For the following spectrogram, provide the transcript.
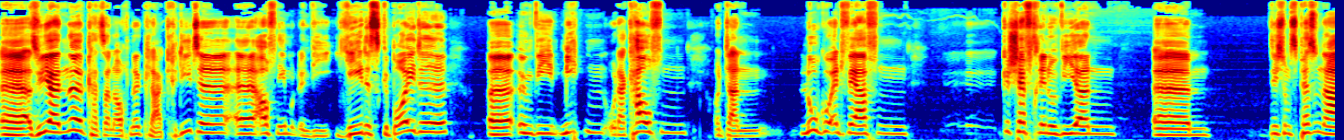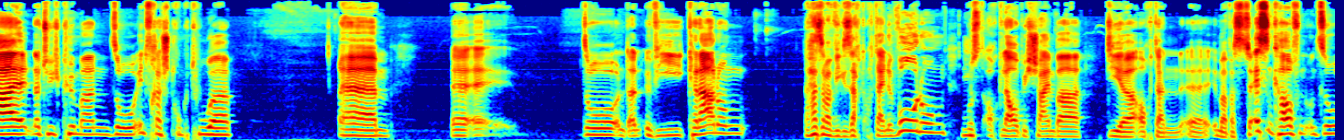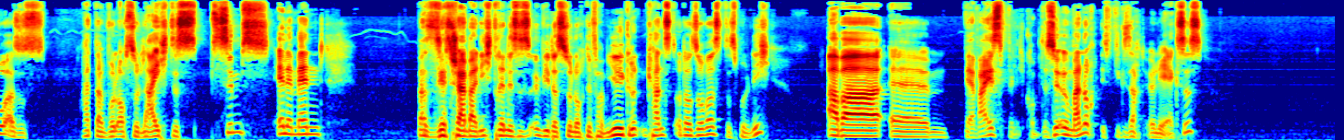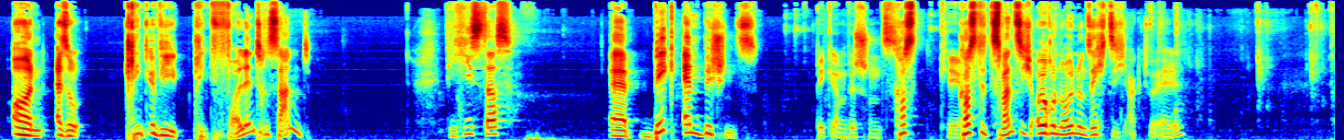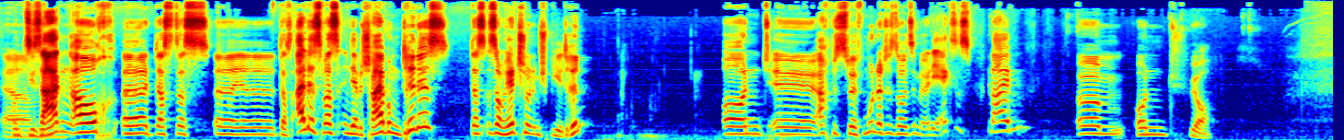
äh, also ja, ne, kannst dann auch, ne, klar, Kredite äh, aufnehmen und irgendwie jedes Gebäude äh, irgendwie mieten oder kaufen und dann Logo entwerfen, äh, Geschäft renovieren, ähm, dich ums Personal natürlich kümmern, so Infrastruktur, ähm, äh, äh, so und dann irgendwie, keine Ahnung, hast aber wie gesagt auch deine Wohnung, musst auch, glaube ich, scheinbar dir auch dann äh, immer was zu essen kaufen und so. Also es hat dann wohl auch so leichtes Sims-Element. Was jetzt scheinbar nicht drin ist, ist irgendwie, dass du noch eine Familie gründen kannst oder sowas. Das wohl nicht. Aber ähm, wer weiß, vielleicht kommt das ja irgendwann noch. Ist wie gesagt Early Access. Und also klingt irgendwie, klingt voll interessant. Wie hieß das? Äh, Big Ambitions. Big Ambitions. Kost, Okay. Kostet 20,69 Euro aktuell. Und Ähm, sie sagen auch, äh, dass das, äh, dass alles, was in der Beschreibung drin ist, das ist auch jetzt schon im Spiel drin. Und äh, 8 bis 12 Monate soll es im Early Access bleiben. Ähm, und ja.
